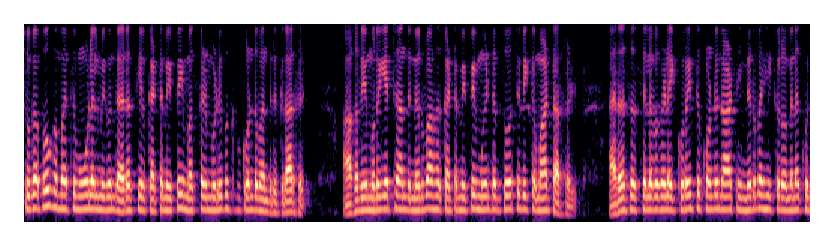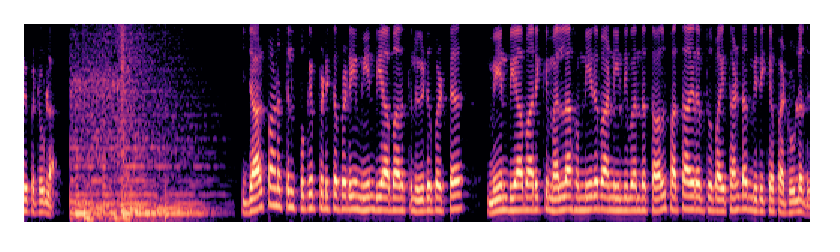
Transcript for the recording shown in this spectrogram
சுகபோக மற்றும் ஊழல் மிகுந்த அரசியல் கட்டமைப்பை மக்கள் முடிவுக்கு கொண்டு வந்திருக்கிறார்கள். ஆகவே முறையற்ற அந்த நிர்வாக கட்டமைப்பை மீண்டும் தோற்றுவிக்க மாட்டார்கள். அரசு செலவுகளை குறைத்துக் கொண்டு நாட்டை நிர்வகிக்கிறோம் என குறிப்பிட்டுள்ளார். யாழ்ப்பாணத்தில் புகைப்பிடித்தபடி மீன் வியாபாரத்தில் ஈடுபட்ட மீன் வியாபாரிக்கு மல்லாகம் நீதவான் நீதிமன்றத்தால் பத்தாயிரம் ரூபாய் தண்டம் விதிக்கப்பட்டுள்ளது.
